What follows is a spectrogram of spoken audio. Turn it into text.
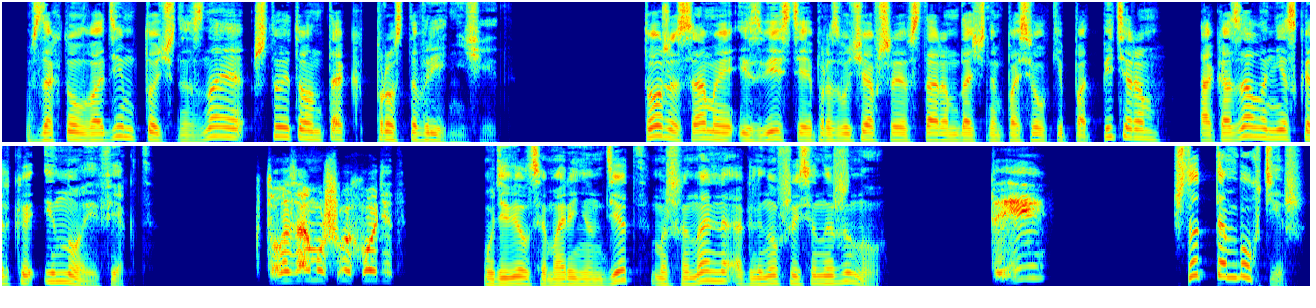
— вздохнул Вадим, точно зная, что это он так просто вредничает. То же самое известие, прозвучавшее в старом дачном поселке под Питером, оказало несколько иной эффект. «Кто замуж выходит?» — удивился Маринин дед, машинально оглянувшийся на жену. «Ты?» «Что ты там бухтишь?»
